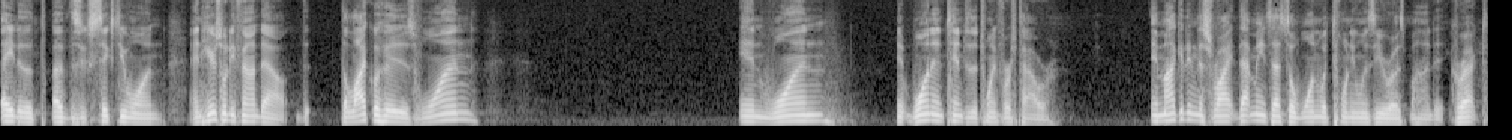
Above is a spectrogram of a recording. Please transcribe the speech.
eight of the, of the 61. And here's what he found out the, likelihood is one in one, in one in 10 to the 21st power. Am I getting this right? That means that's a one with 21 zeros behind it, correct?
